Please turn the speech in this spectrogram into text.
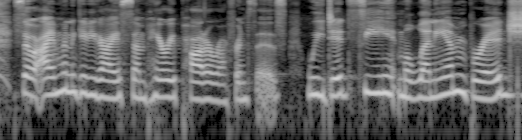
so I'm going to give you guys some Harry Potter references. We did see Millennium Bridge,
